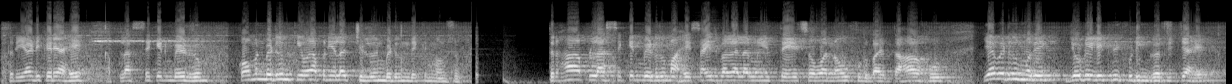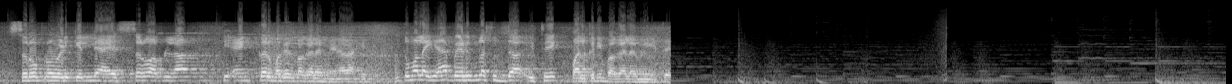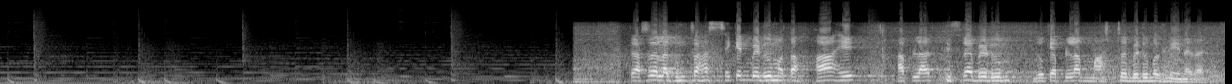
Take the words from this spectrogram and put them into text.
तर या ठिकाणी आहे आपला सेकंड बेडरूम कॉमन बेडरूम किंवा आपण याला चिल्ड्रन बेडरूम देखील म्हणू शकतो. तर हा आपला सेकंड बेडरूम आहे. साईज बघायला मिळते सव्वा नऊ फूट बाय दहा फूट. या बेडरूममध्ये जेवढी इलेक्ट्रिक फिटिंग गरजेची आहे सर्व प्रोव्हाइड केलेले आहे. सर्व आपल्याला अँकर अँकरमध्येच बघायला मिळणार आहे. आणि तुम्हाला या बेडरूमला सुद्धा इथे एक बाल्कनी बघायला मिळते. तर असं झाला तुमचा हा सेकंड बेडरूम आता हा आहे आपला तिसरा बेडरूम जो की आपला मास्टर बेडरूमच मिळणार आहे.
